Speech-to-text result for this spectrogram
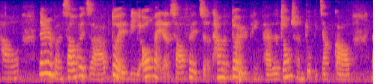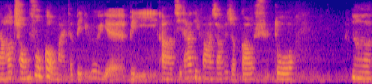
好，那日本消费者啊，对比欧美的消费者，他们对于品牌的忠诚度比较高，然后重复购买的比率也比呃其他地方的消费者高许多。那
